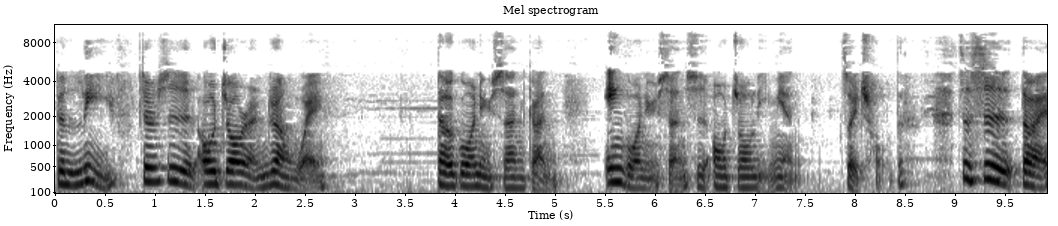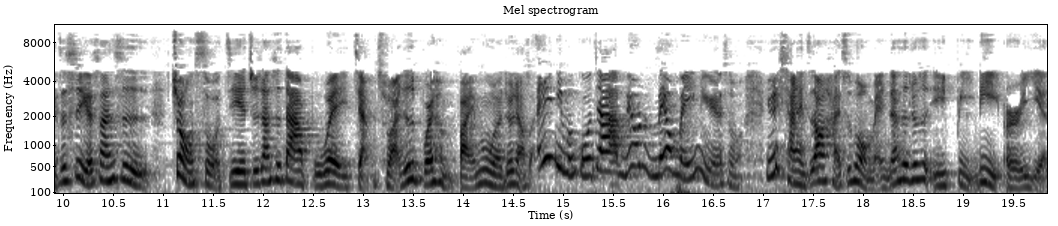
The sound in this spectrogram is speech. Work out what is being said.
belief，就是欧洲人认为德国女生跟英国女生是欧洲里面最丑的。这是对，这是一个算是众所皆知，但是大家不会讲出来，就是不会很白目的就讲说，哎，你们国家没有没有美女什么？因为想也知道还是会有美女，但是就是以比例而言，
